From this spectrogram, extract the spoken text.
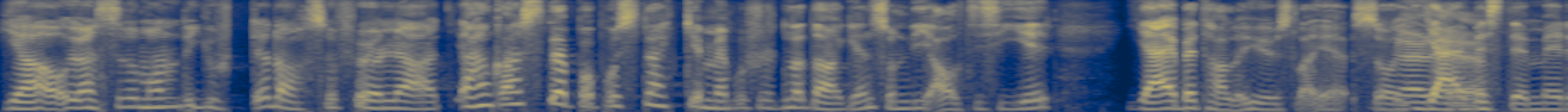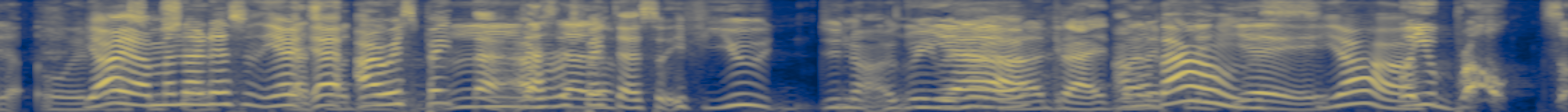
Ja, og uansett om han hadde gjort det, da, så føler jeg at ja, han kan steppe opp og snakke med på slutten av dagen, som de alltid sier. Jeg betaler husleie, så Det er jeg det. bestemmer over Ja, ja, men er skjer. det sånn jeg, jeg, I respect that. Mm, I respect that. So if you do not agree with her, greit. I'm a bounce. yeah. But you broke, so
